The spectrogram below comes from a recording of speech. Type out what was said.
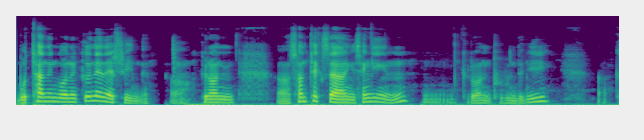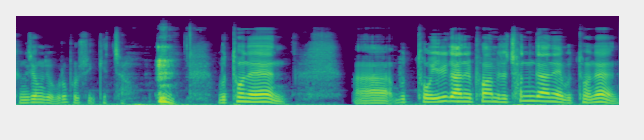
못하는 거는 꺼내낼 수 있는 어, 그런 어, 선택사항이 생기는 음, 그런 부분들이 어, 긍정적으로 볼 수 있겠죠. 무토는 아, 무토 일간을 포함해서 천간의 무토는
